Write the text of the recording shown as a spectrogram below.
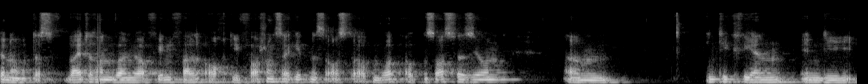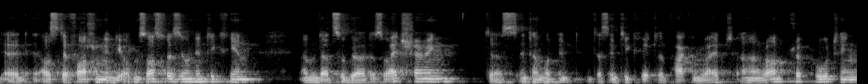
genau, des Weiteren wollen wir auf jeden Fall auch die Forschungsergebnisse aus der Open, Open Source Version ähm, integrieren in die, äh, aus der Forschung in die Open Source Version integrieren. Ähm, dazu gehört das Ride Sharing, das, das integrierte Park and Ride äh,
